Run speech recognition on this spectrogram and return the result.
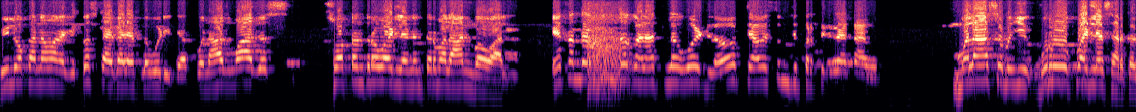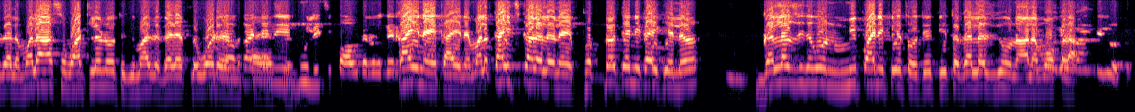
मी लोकांना म्हणायचे कस काय गळ्यातलं वडी त्यात? पण आज माझं स- स्वातंत्र्य वाढल्यानंतर मला अनुभव आला. एकंदर तुमचं गळ्यातलं वडलं त्यावेळेस तुमची प्रतिक्रिया काय होती? मला असं म्हणजे गुरुरोग पडल्यासारखं झालं. मला असं वाटलं नव्हतं की माझ्या गळ्यातलं वड आहे, काय असेल. गुलीची पावडर वगैरे काही नाही काही नाही. मला काहीच कळालं नाही. फक्त त्यांनी काय केलं? गल्लाच घेऊन मी पाणी पित होते. तिथं गल्लाच घेऊन आला मोकळा. बांधलेलं होतं. का?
